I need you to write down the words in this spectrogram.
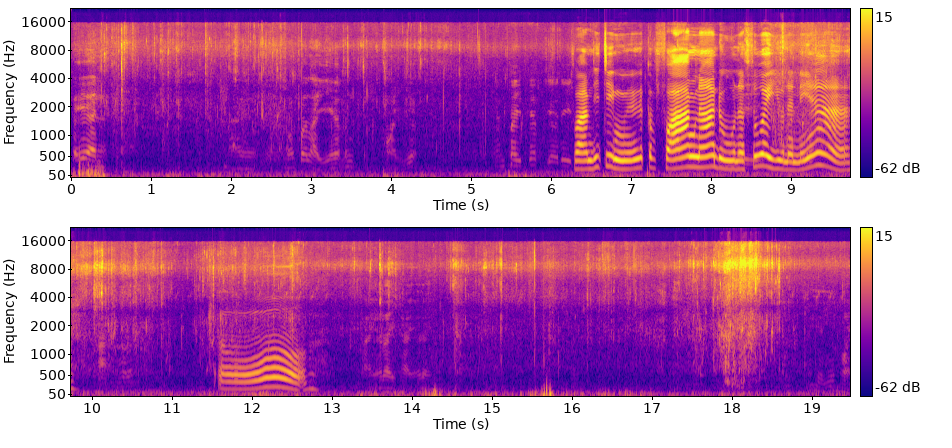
ไอ้อันไอ้น้องปลาไหลอะมันหอยเยอะมันไปแป๊บเดียวได้ ฟาร์มที่จริงก็ฟางนะดูนะสวยอยู่นะเนี่ยโอ้ ถ่ายอะไรถ่ายอะไรเห็นมีหอย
